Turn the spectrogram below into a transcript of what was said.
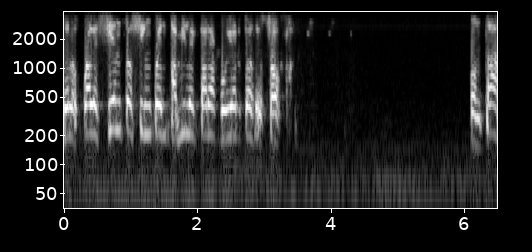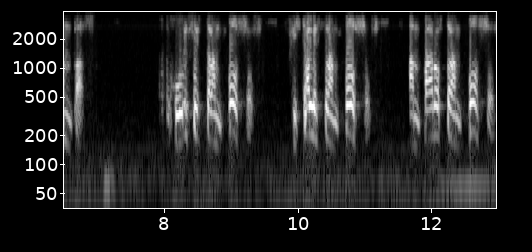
de los cuales 150 mil hectáreas cubiertos de soja. Con trampas, jueces tramposos, fiscales tramposos, amparos tramposos,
